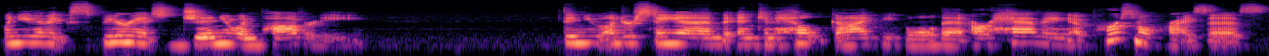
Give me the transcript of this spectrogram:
when you have experienced genuine poverty, then you understand and can help guide people that are having a personal crisis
